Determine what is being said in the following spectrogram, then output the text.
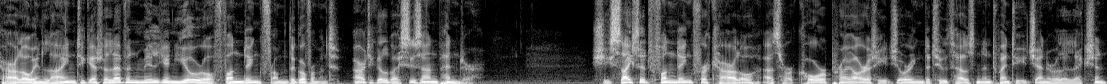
Carlow in line to get 11 million euro funding from the government. Article by Suzanne Pender. She cited funding for Carlow as her core priority during the 2020 general election,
